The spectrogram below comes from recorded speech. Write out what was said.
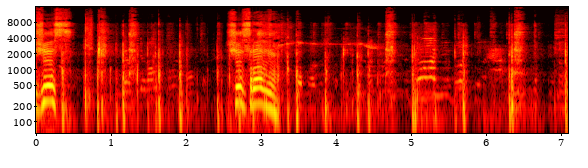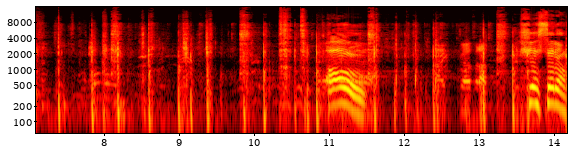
щось. Щось равно. Оу. Щось серйом.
